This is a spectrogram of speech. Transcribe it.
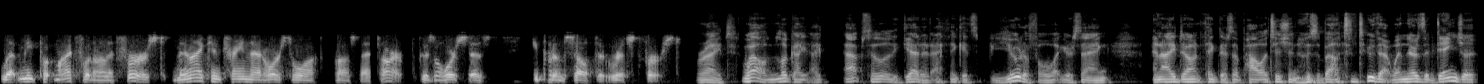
let me put my foot on it first. Then I can train that horse to walk across that tarp because the horse says he put himself at risk first. Right. Well, look, I, I absolutely get it. I think it's beautiful what you're saying. And I don't think there's a politician who's about to do that. When there's a danger,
